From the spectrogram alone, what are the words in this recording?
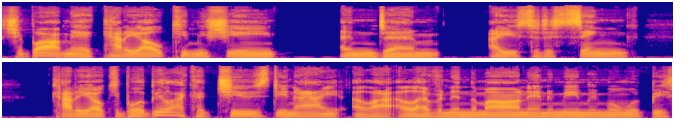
she bought me a karaoke machine, and um, I used to just sing karaoke, but it'd be like a Tuesday night at like eleven in the morning, and me and my mum would be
